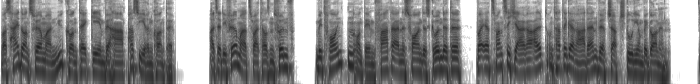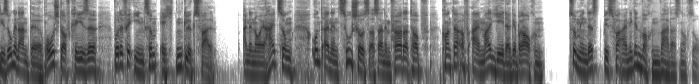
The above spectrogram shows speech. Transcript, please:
was Heidorns Firma Nycontech GmbH passieren konnte. Als er die Firma 2005 mit Freunden und dem Vater eines Freundes gründete, war er 20 Jahre alt und hatte gerade ein Wirtschaftsstudium begonnen. Die sogenannte Rohstoffkrise wurde für ihn zum echten Glücksfall. Eine neue Heizung und einen Zuschuss aus einem Fördertopf konnte auf einmal jeder gebrauchen. Zumindest bis vor einigen Wochen war das noch so.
